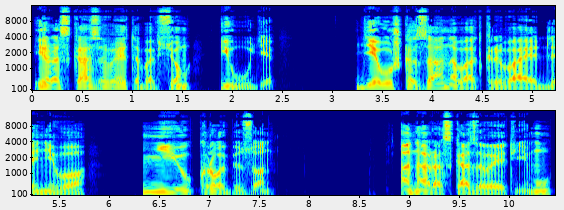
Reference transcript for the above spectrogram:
и рассказывает обо всем Иуде. Девушка заново открывает для него Нью-Кробюзон. Она рассказывает ему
